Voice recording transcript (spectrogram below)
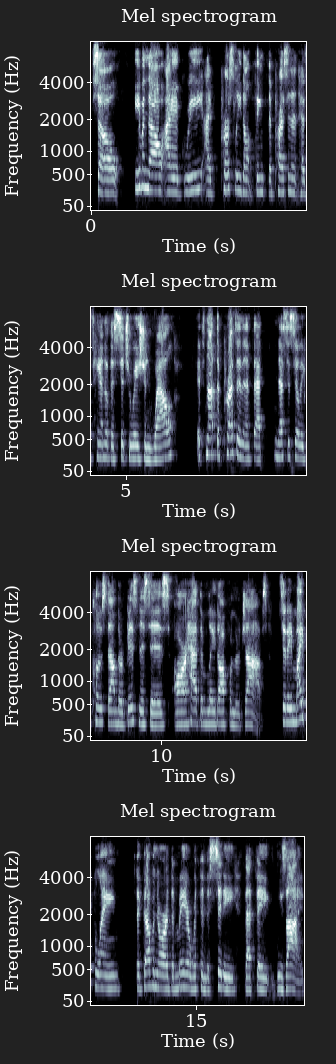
So even though I agree, I personally don't think the president has handled this situation well. It's not the president that necessarily closed down their businesses or had them laid off from their jobs. So they might blame the governor or the mayor within the city that they reside.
